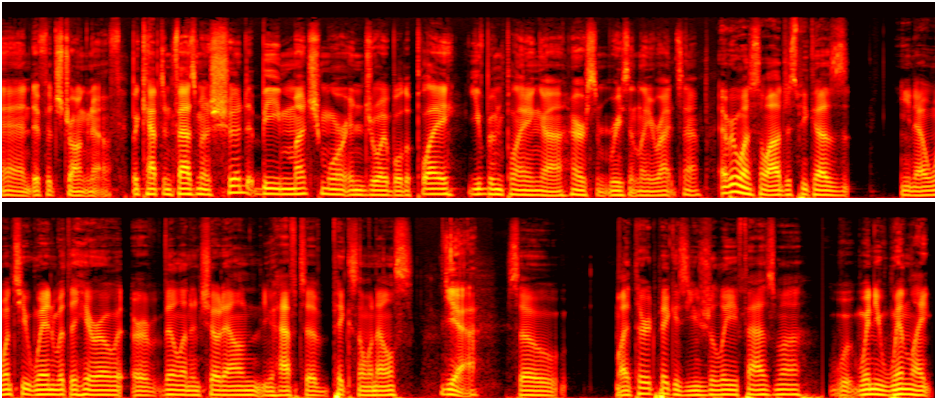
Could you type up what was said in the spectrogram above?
and if it's strong enough. But Captain Phasma should be much more enjoyable to play. You've been playing uh, her some recently, right, Sam? Every once in a while, just because, you know, once you win with the hero or villain in Showdown, you have to pick someone else. Yeah. So my third pick is usually Phasma. W- when you win like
